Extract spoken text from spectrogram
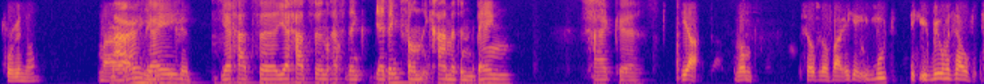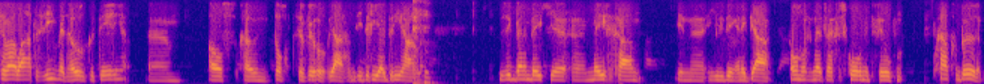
Voor hun dan. Maar, jij- vind- Jij gaat, eh, jij gaat eh, nog even denken. Jij denkt van: ik ga met een bang. Ga ik. eh, Ja, want zelfs wel vaak, ik, ik, moet, ik, ik wil mezelf zowel laten zien met hoge quoteringen, ehm, als gewoon toch zoveel, ja, die drie uit drie halen. dus ik ben een beetje eh, meegegaan in, eh, in jullie dingen. En ik, ja, ondanks net ze scoren niet veel, het gaat gebeuren.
